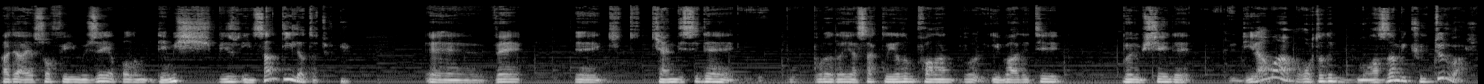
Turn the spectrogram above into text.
hadi Ayasofya'yı müze yapalım demiş bir insan değil Atatürk. E, ve e, kendisi de bu- burada yasaklayalım falan bu ibadeti böyle bir şey de değil ama ortada muazzam bir kültür var.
